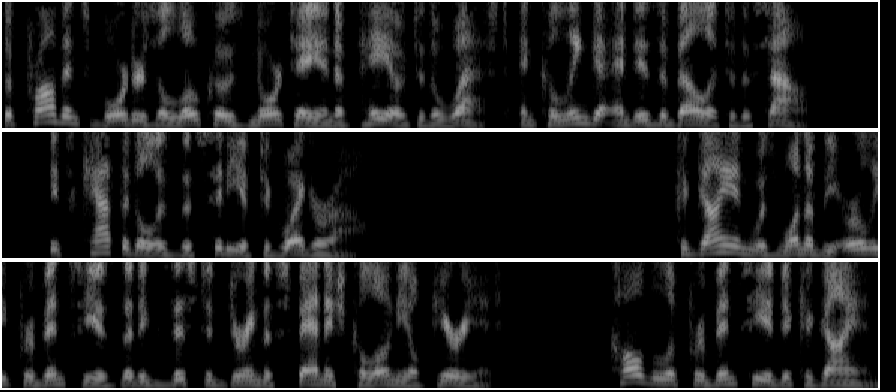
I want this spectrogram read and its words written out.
The province borders Ilocos Norte and Apayao to the west, and Kalinga and Isabela to the south. Its capital is the city of Tuguegarao. Cagayan was one of the early provincias that existed during the Spanish colonial period. Called La Provincia de Cagayan,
